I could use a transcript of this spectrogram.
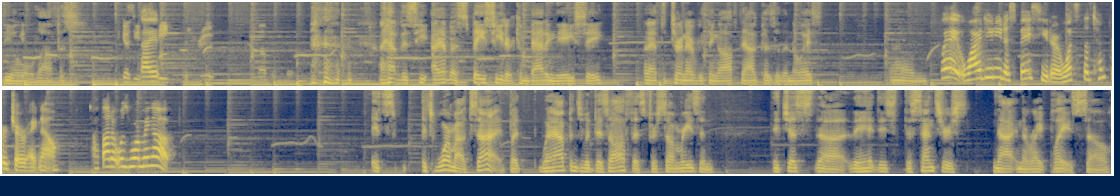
The old office. because you I- speak the truth. I have this heat. I have a space heater combating the AC, and I have to turn everything off now because of the noise. Um, Wait, why do you need a space heater? What's the temperature right now? I thought it was warming up. it's it's warm outside, but what happens with this office for some reason, it just uh, they this the sensors not in the right place. So,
